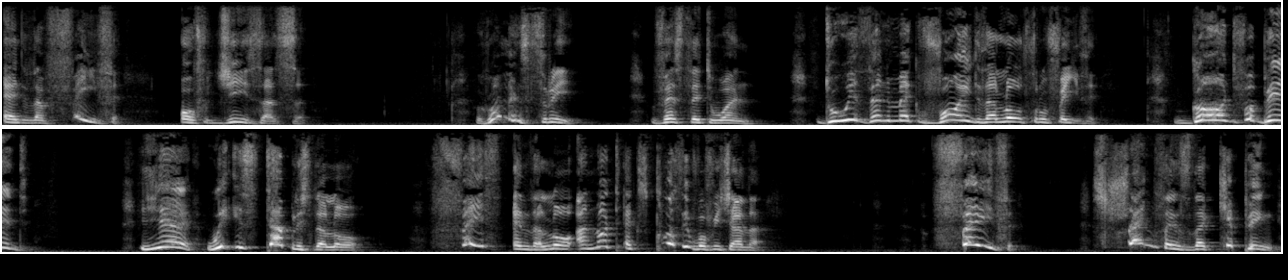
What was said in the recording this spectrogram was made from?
and the faith of Jesus. Romans 3, verse 31. Do we then make void the law through faith? God forbid. Yea, we establish the law. Faith and the law are not exclusive of each other. Faith strengthens the keeping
